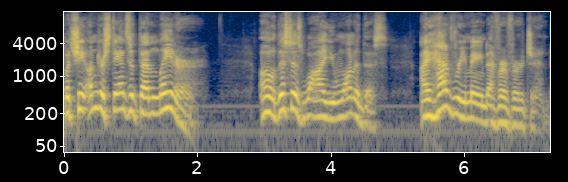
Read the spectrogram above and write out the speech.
but she understands it then later. Oh, this is why you wanted this. I have remained ever virgin,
